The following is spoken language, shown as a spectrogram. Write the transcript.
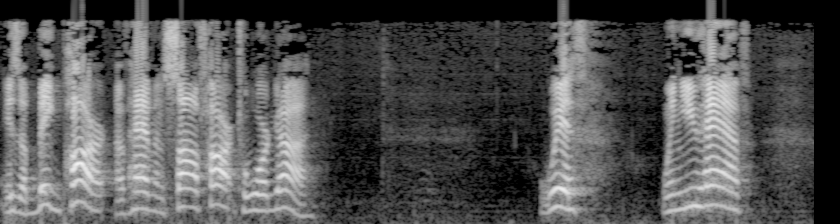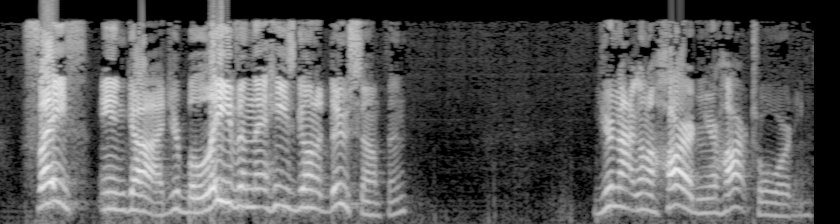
is a big part of having a soft heart toward God. With when you have faith in God, you're believing that He's going to do something, you're not going to harden your heart toward Him.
